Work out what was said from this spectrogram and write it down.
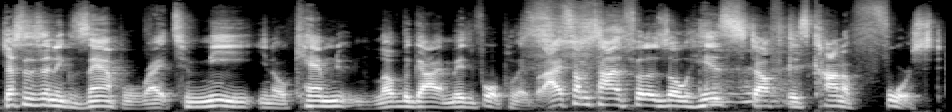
just as an example, right? To me, you know, Cam Newton, love the guy, amazing football player, but I sometimes feel as though his stuff is kind of forced.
